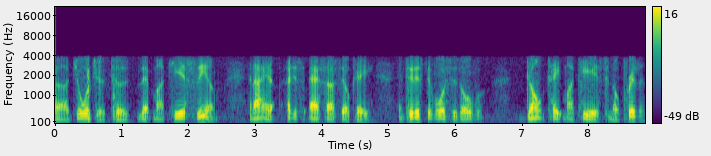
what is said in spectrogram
uh Georgia to let my kids see them and I had I just asked her I said okay until this divorce is over don't take my kids to no prison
